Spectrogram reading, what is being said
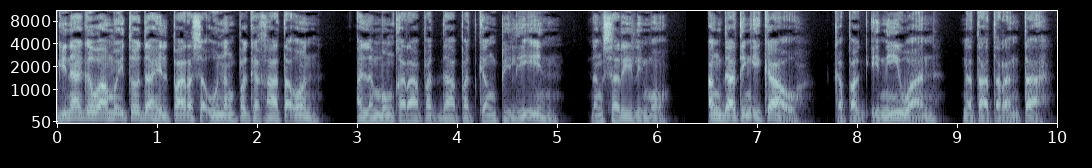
Ginagawa mo ito dahil para sa unang pagkakataon, alam mong karapat dapat kang piliin ng sarili mo. Ang dating ikaw, kapag iniwan, natataranta.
